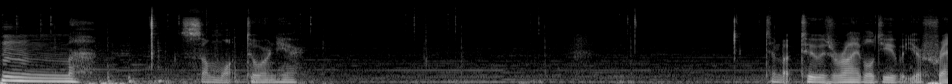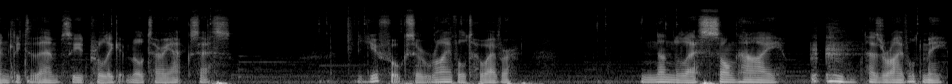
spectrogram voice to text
Hmm. Somewhat torn here. Timbuktu has rivaled you, but you're friendly to them, so you'd probably get military access. You folks are rivaled, however. Nonetheless, Songhai has rivaled me.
